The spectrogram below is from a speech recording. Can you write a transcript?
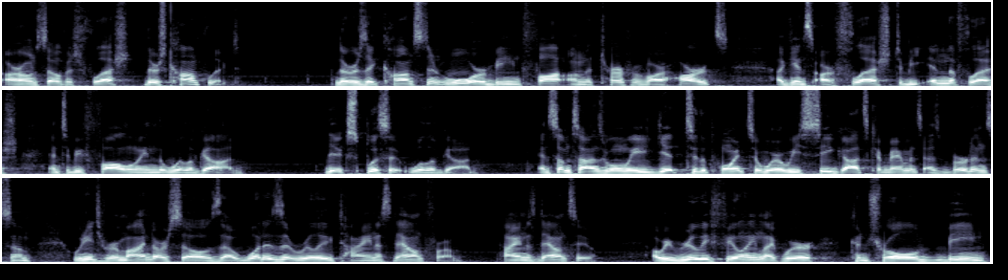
our own selfish flesh, there's conflict. There is a constant war being fought on the turf of our hearts against our flesh to be in the flesh and to be following the will of God, the explicit will of God. And sometimes when we get to the point to where we see God's commandments as burdensome, we need to remind ourselves that what is it really tying us down from, tying us down to? Are we really feeling like we're controlled, being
